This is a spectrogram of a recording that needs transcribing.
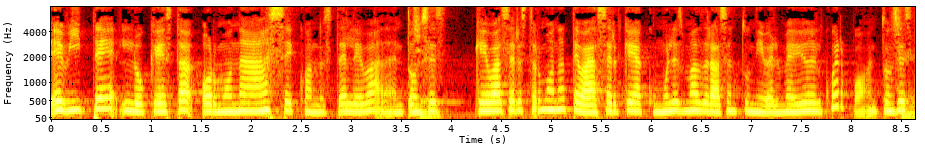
evite lo que esta hormona hace cuando está elevada. Entonces, Sí. ¿Qué va a hacer esta hormona? Te va a hacer que acumules más grasa en tu nivel medio del cuerpo. Entonces, Sí.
